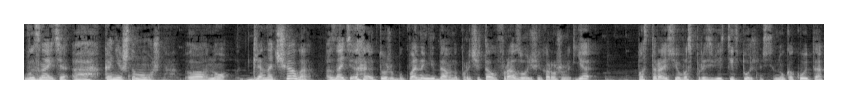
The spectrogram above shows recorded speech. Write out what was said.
Вы знаете, а, конечно, можно. А, но для начала, знаете, тоже буквально недавно прочитал фразу очень хорошую. Я постараюсь ее воспроизвести в точности, но какой-то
